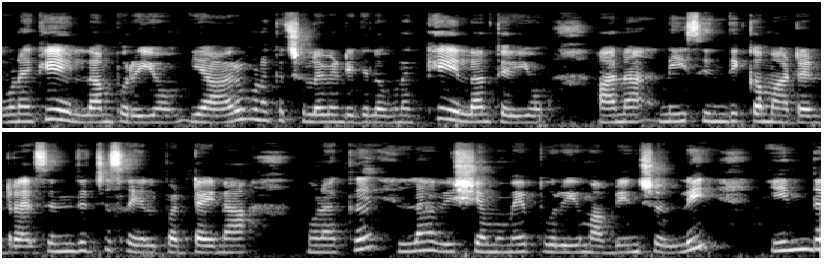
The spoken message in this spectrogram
உனக்கே எல்லாம் புரியும். யாரும் உனக்கு சொல்ல வேண்டியதில்லை உனக்கே எல்லாம் தெரியும். ஆனால் நீ சிந்திக்க மாட்டேன்ற சிந்திச்சு செயல்பட்டேனா உனக்கு எல்லா விஷயமுமே புரியும் அப்படின்னு சொல்லி இந்த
